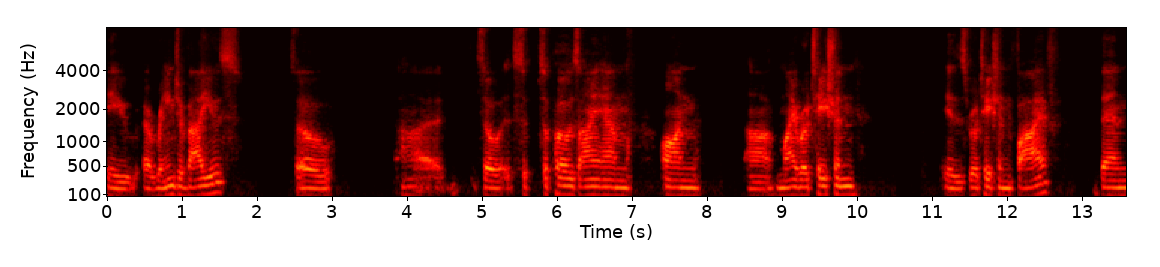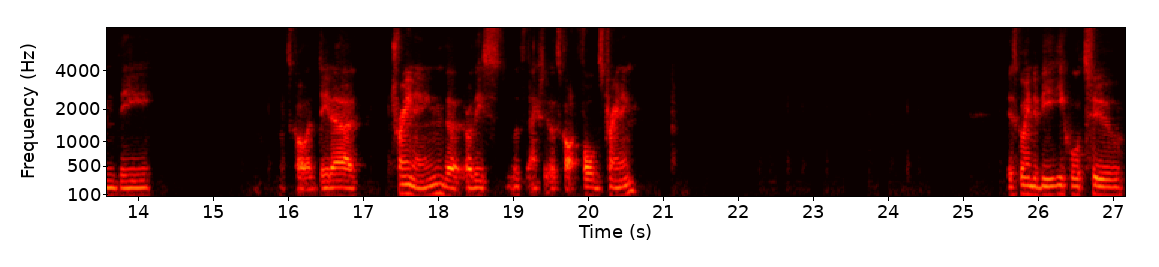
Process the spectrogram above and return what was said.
a, a range of values. So, uh, so su suppose I am on uh, my rotation is rotation five, then the, let's call it data training, the, or these, let's actually, let's call it folds training. is going to be equal to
